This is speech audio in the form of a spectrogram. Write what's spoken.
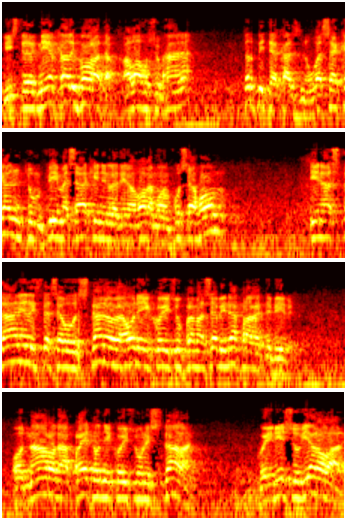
Vi ste kali povratak. Allahu subhanahu trpite kaznu. Wa sakantum fi masakin alladhina zalamu anfusahum. I nastanili ste se u stanove oni koji su prema sebi nepravedni bili. Od naroda prethodni koji su uništavani koji nisu vjerovali.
